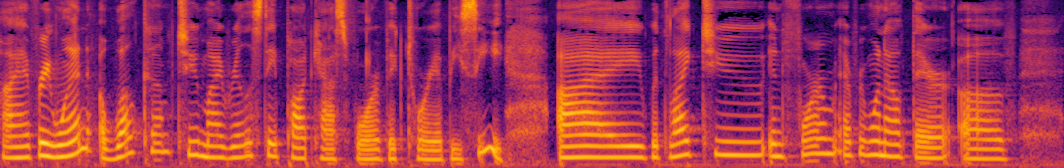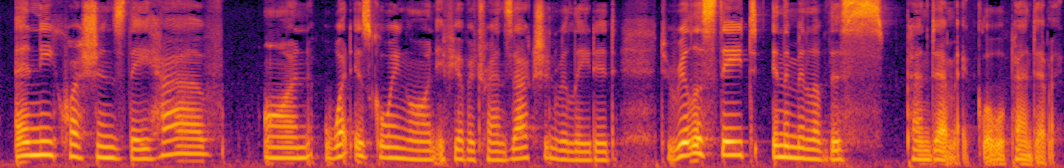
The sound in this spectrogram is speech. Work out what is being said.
Hi, everyone. Uh, welcome to my real estate podcast for Victoria, BC. I would like to inform everyone out there of any questions they have on what is going on if you have a transaction related to real estate in the middle of this pandemic, global pandemic.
